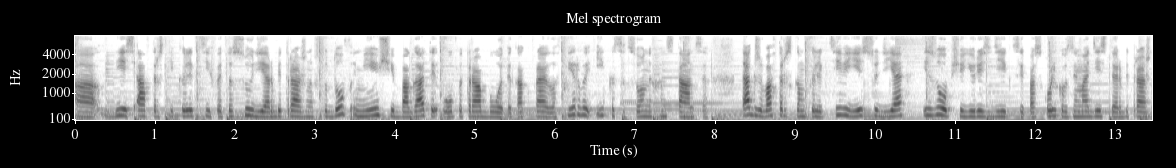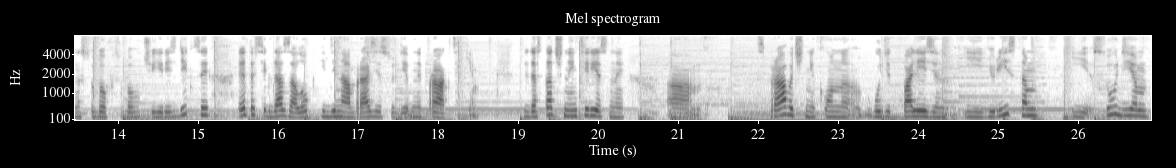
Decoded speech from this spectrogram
А, весь авторский коллектив – это судьи арбитражных судов, имеющие богатый опыт работы, как правило, в первой и кассационных инстанциях. Также в авторском коллективе есть судья из общей юрисдикции, поскольку взаимодействие арбитражных судов и судов общей юрисдикции – это всегда залог единообразия судебной практики. И достаточно интересный а, справочник, он будет полезен и юристам, и судьям,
